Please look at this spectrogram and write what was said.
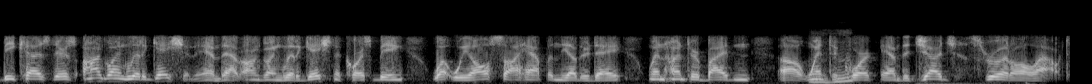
because there's ongoing litigation. And that ongoing litigation, of course, being what we all saw happen the other day when Hunter Biden uh, went mm-hmm. to court and the judge threw it all out.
